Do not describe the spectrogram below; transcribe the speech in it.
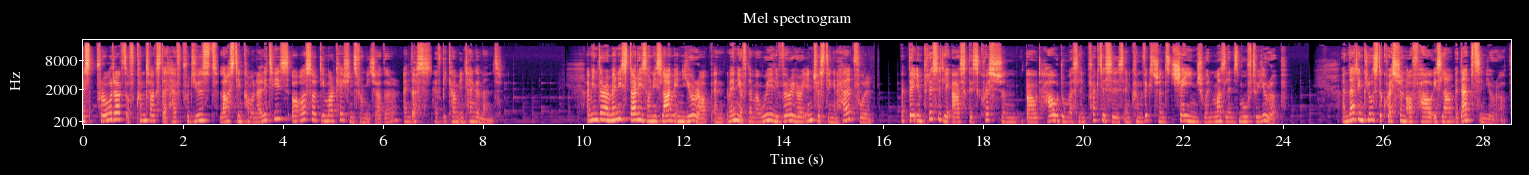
as products of contacts that have produced lasting commonalities or also demarcations from each other and thus have become entanglement. I mean, there are many studies on Islam in Europe, and many of them are really very, very interesting and helpful. But they implicitly ask this question about how do Muslim practices and convictions change when Muslims move to Europe? And that includes the question of how Islam adapts in Europe.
